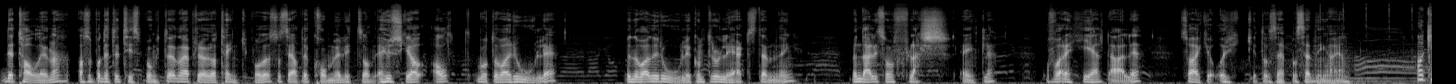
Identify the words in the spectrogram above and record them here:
detaljene. Altså På dette tidspunktet, når jeg prøver å tenke på det, så ser jeg at det kommer litt sånn Jeg husker at alt måtte være rolig, men det var en rolig, kontrollert stemning. Men det er litt sånn flash, egentlig. Og for å være helt ærlig, så har jeg ikke orket å se på sendinga igjen. Ok,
